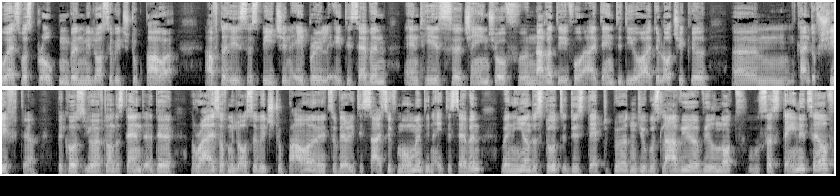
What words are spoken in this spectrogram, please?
US was broken when Milosevic took power. After his speech in April 87 and his change of narrative or identity or ideological um, kind of shift, yeah? because you have to understand the rise of Milosevic to power. It's a very decisive moment in 87 when he understood this debt burdened Yugoslavia will not sustain itself.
